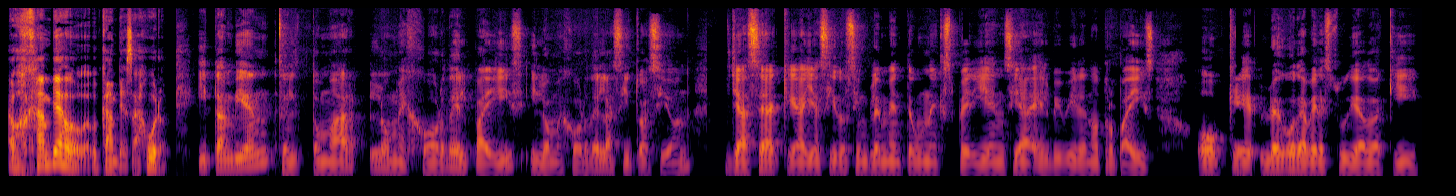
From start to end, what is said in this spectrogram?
o cambias o cambias, a juro. Y también el tomar lo mejor del país y lo mejor de la situación, ya sea que haya sido simplemente una experiencia el vivir en otro país o que luego de haber estudiado aquí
